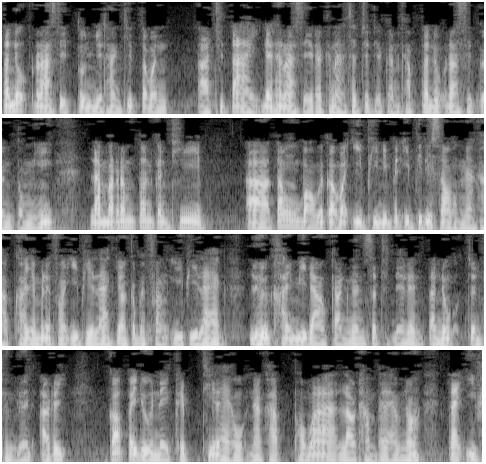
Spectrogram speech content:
ตนุราศีตุลอยู่ทางทิศตะวันอาทิศใต้ได้ทางราศีลัคนาชัดจุดเดียวกันครับตนุราศีตุลตรงนี้ เรามาเริ่มต้นกันที่ต้องบอกไว้ก่อนว่า EP นี้เป็น EP ที่สองนะครับ ใครยังไม่ได้ฟัง EP แรกย้อนกลับไปฟัง EP แรก หรือใครมีดาวการเงินสถิตในเรือนตนุจนถึงเรือนอริ ก็ไปดูในคลิปที่แล้วนะครับ เพราะว่าเราทำไปแล้วเนาะ แต่ EP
